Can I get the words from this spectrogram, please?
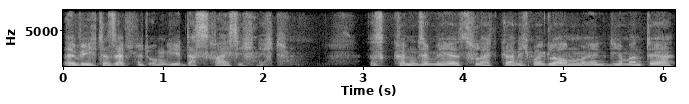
Äh, wie ich da selbst mit umgehe, das weiß ich nicht. Das können Sie mir jetzt vielleicht gar nicht mal glauben. Jemand, der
